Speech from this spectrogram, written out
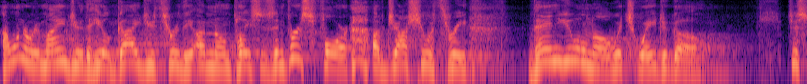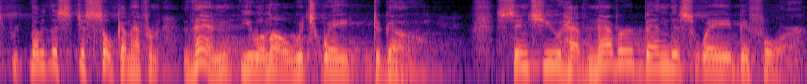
I want to remind you that He'll guide you through the unknown places. In verse 4 of Joshua 3, then you will know which way to go. Just let's just soak on that for a minute. Then you will know which way to go. Since you have never been this way before.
